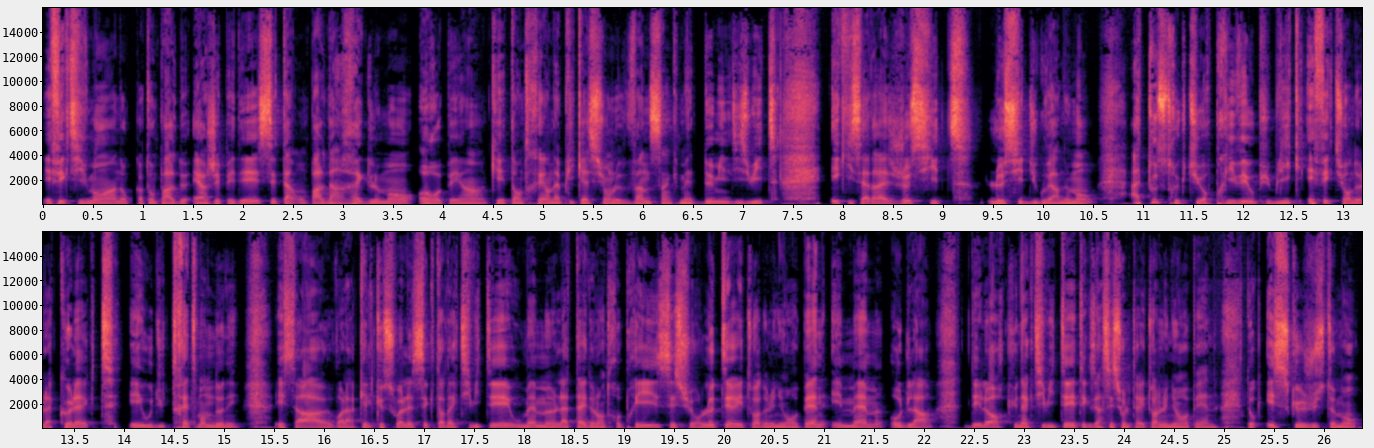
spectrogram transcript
effectivement, hein, donc quand on parle de RGPD, c'est un, on parle d'un règlement européen qui est entré en application le 25 mai 2018 et qui s'adresse, je cite le site du gouvernement, à toute structure privée ou publique effectuant de la collecte et ou du traitement de données. Et ça, euh, voilà, quel que soit le secteur d'activité ou même la taille de l'entreprise, c'est sur le territoire de l'Union européenne et même au-delà, dès lors qu'une activité est exercée sur le territoire de l'Union européenne. Donc, est-ce que justement,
